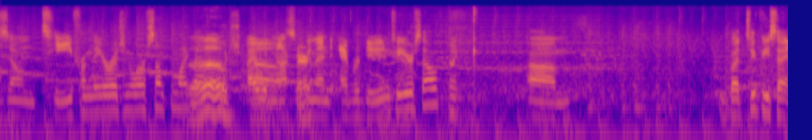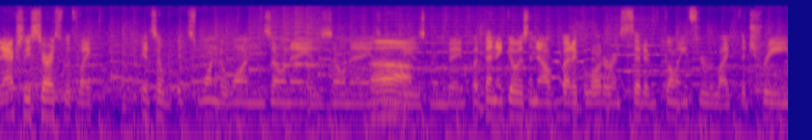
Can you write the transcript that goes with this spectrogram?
zone T from the original or something like that, Oh. which I would Oh, not sir. recommend ever doing to yourself. Um, but two P side actually starts with like it's a it's one to one. Zone A is zone A, zone Ah. B is zone B. But then it goes in alphabetical order instead of going through like the tree,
